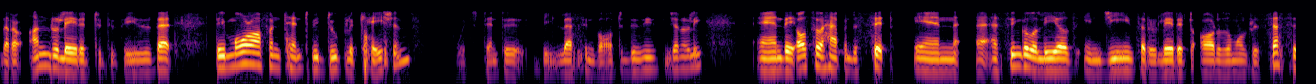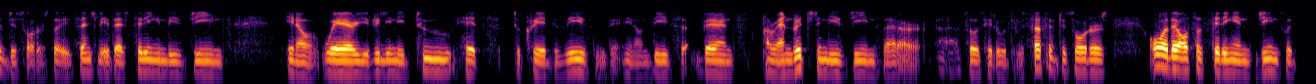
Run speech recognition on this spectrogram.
that are unrelated to disease is that they more often tend to be duplications, which tend to be less involved in disease generally, and they also happen to sit in uh, a single alleles in genes that are related to autosomal recessive disorders. So, essentially, they're sitting in these genes you know, where you really need two hits to create disease. And, you know, these variants are enriched in these genes that are uh, associated with recessive disorders, or they're also sitting in genes with,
